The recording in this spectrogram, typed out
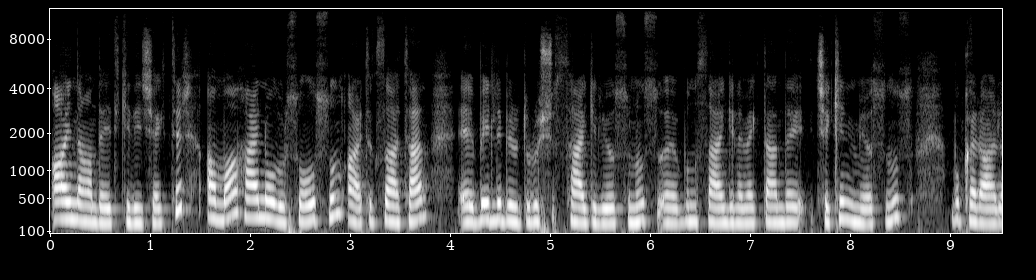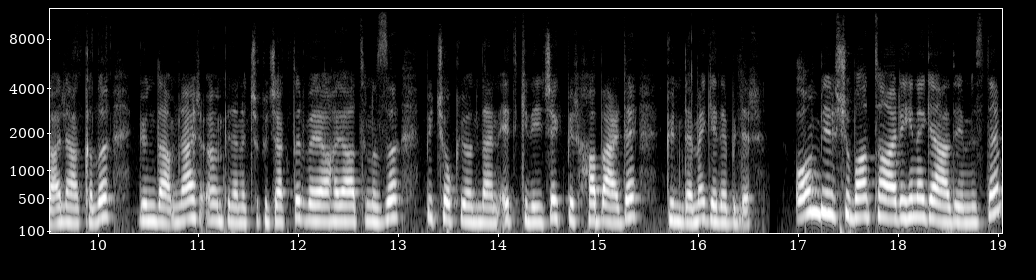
aynı anda etkileyecektir. Ama her ne olursa olsun artık zaten e, belli bir duruş sergiliyorsunuz. E, bunu sergilemekten de çekinmiyorsunuz. Bu kararla alakalı gündemler ön plana çıkacaktır veya hayatınızı birçok yönden etkileyecek bir haber de gündeme gelebilir. 11 Şubat tarihine geldiğimizde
